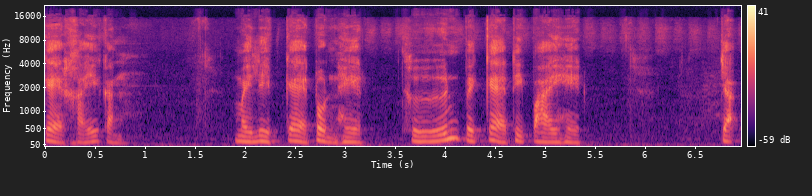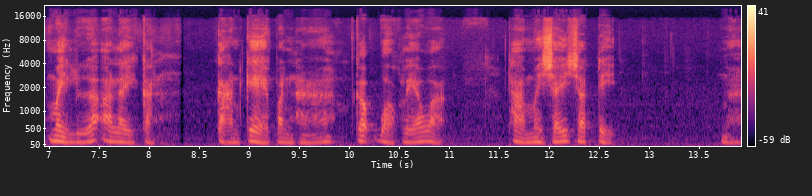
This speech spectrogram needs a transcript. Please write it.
แก้ไขกัน ไม่รีบแก้ต้นเหตุ ขืนไปแก้ที่ปลายเหตุ จะไม่เหลืออะไรกัน การแก้ปัญหาก็บอกแล้วว่าถ้าไม่ใช้สตินะ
